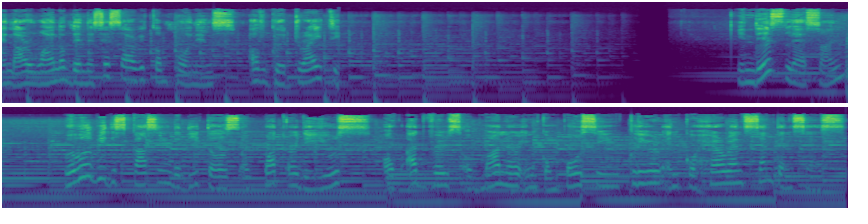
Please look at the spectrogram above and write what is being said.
and are one of the necessary components of good writing. In this lesson, we will be discussing the details of what are the use of adverbs of manner in composing clear and coherent sentences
